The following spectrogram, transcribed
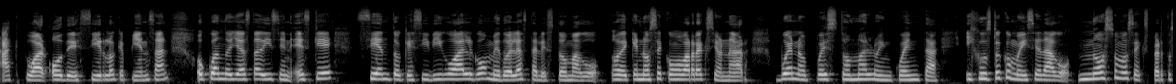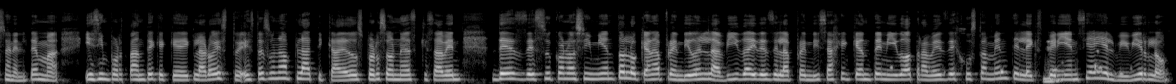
actuar o decir lo que piensan o cuando ya hasta dicen, es que siento que si digo algo me duele hasta el estómago o de que no sé cómo va a reaccionar Bueno, pues tómalo en cuenta. Y justo como dice Dago, no somos expertos en el tema y es importante que quede claro esto. Esta es una plática de dos personas que saben desde su conocimiento lo que han aprendido en la vida y desde el aprendizaje que han tenido a través de justamente la experiencia y el vivirlo,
